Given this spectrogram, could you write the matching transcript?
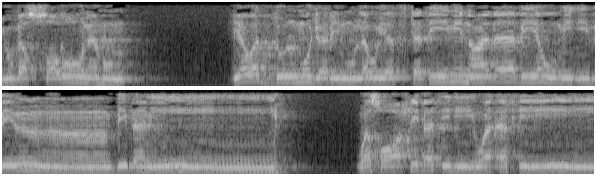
يبصرونهم. يود المجرم لو يفتدي من عذاب يومئذ ببنيه. وصاحبته وأخيه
